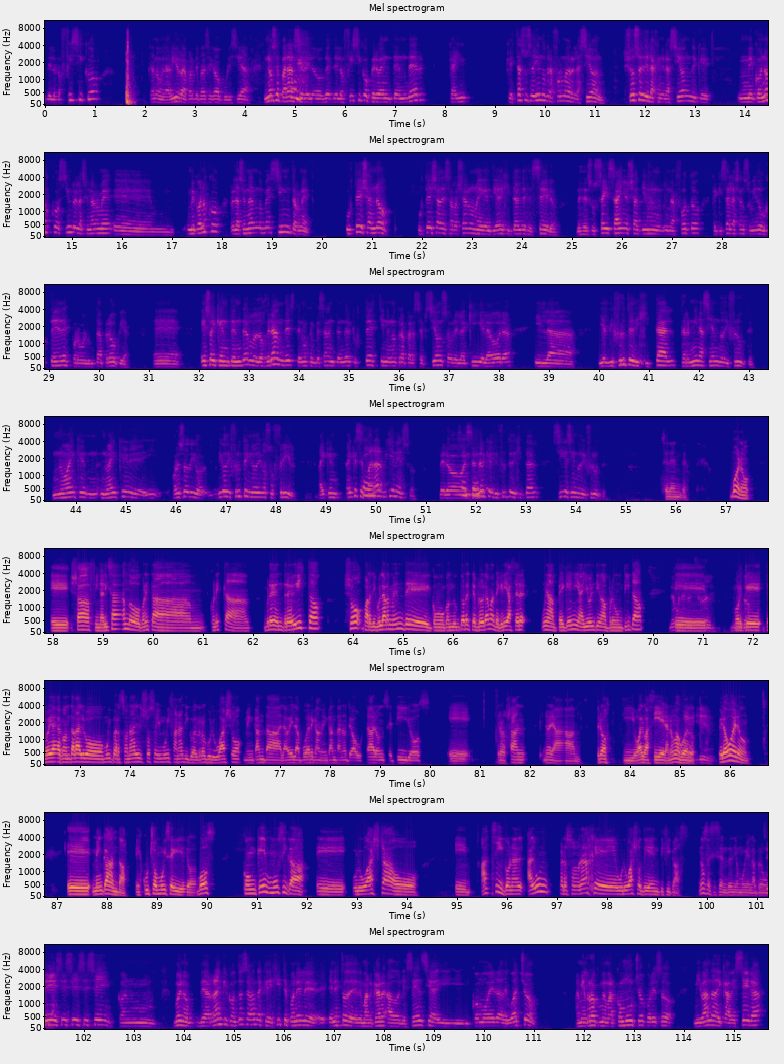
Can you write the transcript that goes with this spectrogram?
lo físico, quedando la birra, aparte parece que hago publicidad, no separarse de lo, físico, pero entender que, hay, que está sucediendo otra forma de relación. Yo soy de la generación de que me conozco sin relacionarme, eh, me conozco relacionándome sin internet. Ustedes ya no. Ustedes ya desarrollaron una identidad digital desde cero desde sus seis años ya tienen una foto que quizá la hayan subido ustedes por voluntad propia. Eh, eso hay que entenderlo. Los grandes tenemos que empezar a entender que ustedes tienen otra percepción sobre el aquí y el ahora y, la, y el disfrute digital termina siendo disfrute. No hay que, no hay que por eso digo, digo disfrute y no digo sufrir. Hay que, hay que separar bien eso, pero entender que el disfrute digital sigue siendo disfrute. Excelente. Bueno, eh, ya finalizando con esta, con esta breve entrevista, yo particularmente como conductor de este programa te quería hacer una pequeña y última preguntita. Eh, porque te voy a contar algo muy personal. Yo soy muy fanático del rock uruguayo. Me encanta La Vela Puerca, me encanta No Te Va a Gustar, Once Tiros, eh, Troyan, no era Trost, o algo así era, no me acuerdo. Pero bueno, eh, me encanta, escucho muy seguido. ¿Vos con qué música eh, uruguaya o así, con algún personaje uruguayo te identificás? No sé si se entendió muy bien la pregunta. Sí, sí, sí, sí, sí. Bueno, de arranque con todas esas bandas que dijiste, ponerle eh, en esto de, marcar adolescencia y, cómo era de guacho, a mí el rock me marcó mucho, por eso mi banda de cabecera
